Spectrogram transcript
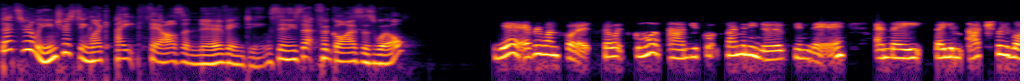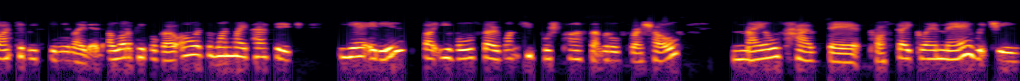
That's really interesting. Like 8,000 nerve endings. And is that for guys as well? Yeah, everyone's got it. So it's got um, you've got so many nerves in there, and they they actually like to be stimulated. A lot of people go, "Oh, it's a one way passage." Yeah, it is, but you've also once you push past that little threshold, males have their prostate gland there, which is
